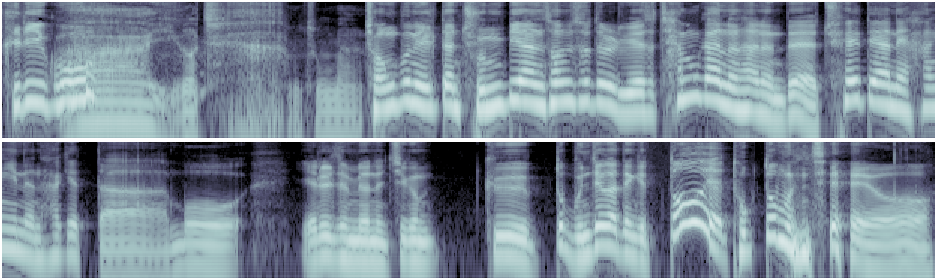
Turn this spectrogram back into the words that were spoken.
그리고 아, 이거 참, 정말. 정부는 일단 준비한 선수들을 위해서 참가는 하는데 최대한의 항의는 하겠다. 뭐 예를 들면은 지금 그 또 문제가 된 게 또 독도 문제예요.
